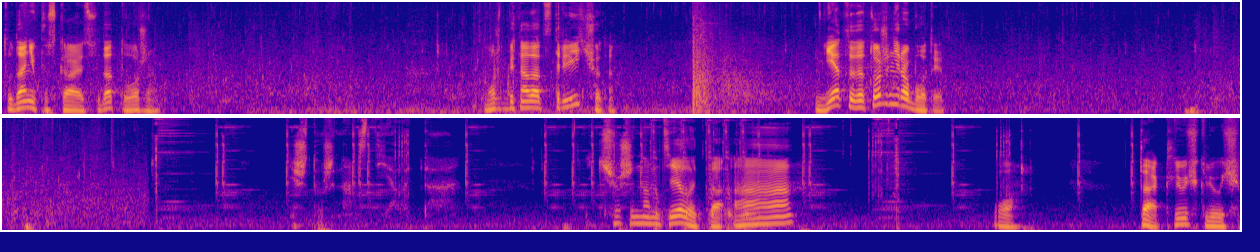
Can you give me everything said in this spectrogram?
Туда не пускают, сюда тоже. Может быть, надо отстрелить что-то? Нет, это тоже не работает. Же нам делать-то, а? О. Так, ключ, ключ.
